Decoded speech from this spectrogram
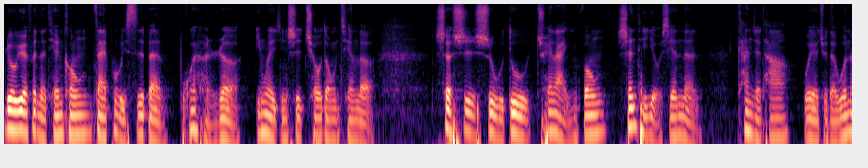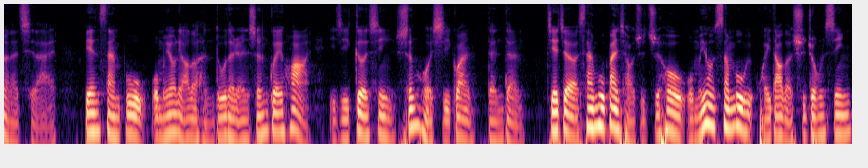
六月份的天空在布里斯本不会很热，因为已经是秋冬天了。摄氏十五度，吹来迎风，身体有些冷。看着它，我也觉得温暖了起来。边散步，我们又聊了很多的人生规划，以及个性、生活习惯等等。接着散步半小时之后，我们又散步回到了市中心。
